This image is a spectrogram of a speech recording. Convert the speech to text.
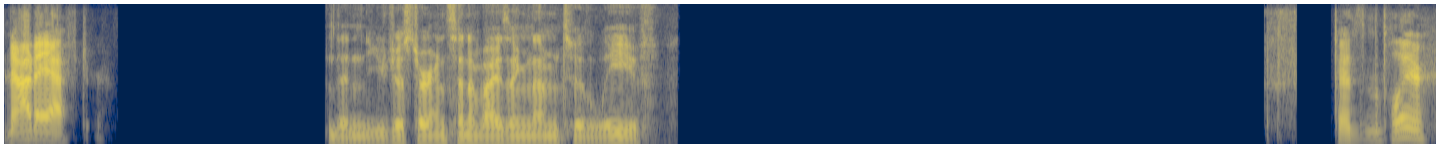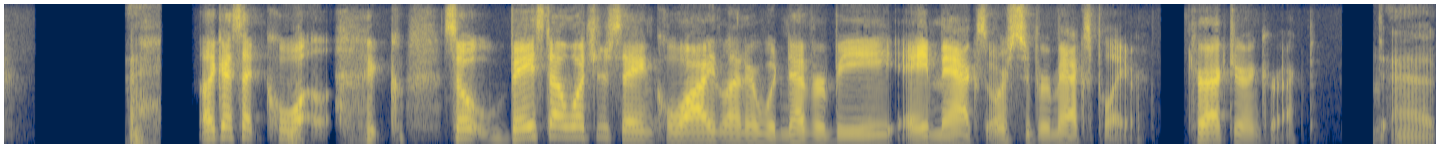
not after. then you just are incentivizing them to leave. Depends on the player. Like I said, Kawhi, so based on what you're saying, Kawhi Leonard would never be a max or super max player. Correct or incorrect? Uh,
